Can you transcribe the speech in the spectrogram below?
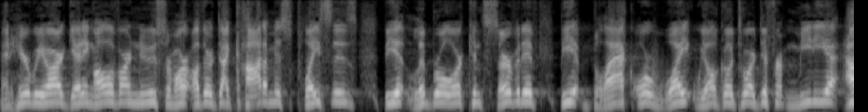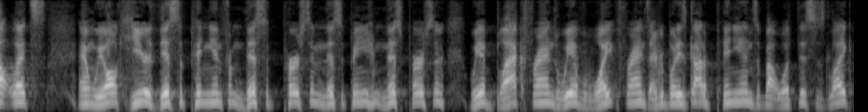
And here we are getting all of our news from our other dichotomous places, be it liberal or conservative, be it black or white. We all go to our different media outlets and we all hear this opinion from this person, this opinion from this person. We have black friends, we have white friends. Everybody's got opinions about what this is like,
